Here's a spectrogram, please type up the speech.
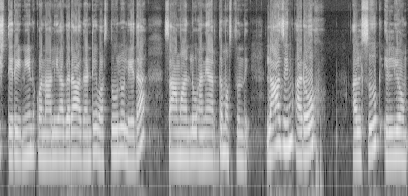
ఇష్తిరి నేను కొనాలి. అగరాద్ అంటే వస్తువులు లేదా సామాన్లు అనే అర్థం వస్తుంది. లాజిమ్ అరోహ్ అల్సూక్ ఇల్యోమ్.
